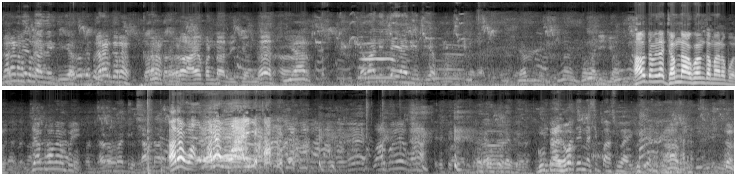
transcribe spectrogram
કરણ આવતો. કરણ કરણ કરણ દડો આયો પણ ના દઈ ગયો ને યાર. હાવ તમે તો જમ નાખો એમ તમારો બોલ. જેમ ફાવે એમ ભાઈ. અરે અરે હો. હા. ચલ.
